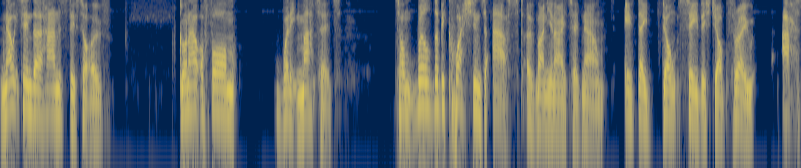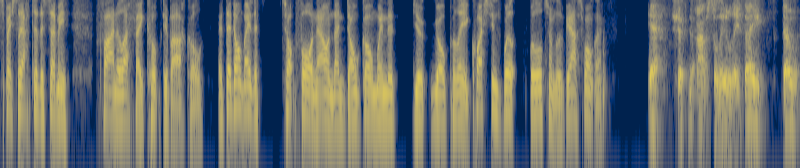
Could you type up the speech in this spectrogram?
Now it's in their hands. They've sort of gone out of form when it mattered. Tom, will there be questions asked of Man United now if they don't see this job through, especially after the semi final FA Cup debacle? If they don't make the top four now and then don't go and win the Europa League, questions will, will ultimately be asked, won't they? Yeah, sure, absolutely. If they don't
